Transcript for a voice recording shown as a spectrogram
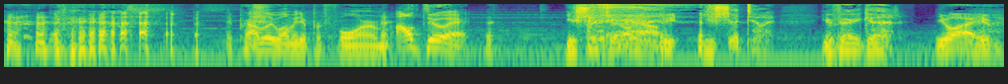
they probably want me to perform. I'll do it. You should do it. You, you should do it. You're very good. You are. You're,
